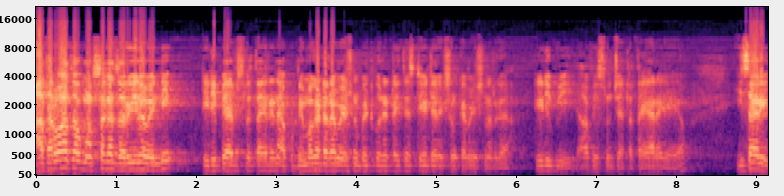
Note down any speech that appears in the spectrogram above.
ఆ తర్వాత మొత్తగా జరిగినవన్నీ టీడీపీ ఆఫీసులో తయారైన అప్పుడు నిమ్మగడ్డ రమేష్ను పెట్టుకున్నట్టయితే స్టేట్ ఎలక్షన్ కమిషనర్గా టీడీపీ ఆఫీస్ నుంచి అట్లా తయారయ్యాయో. ఈసారి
